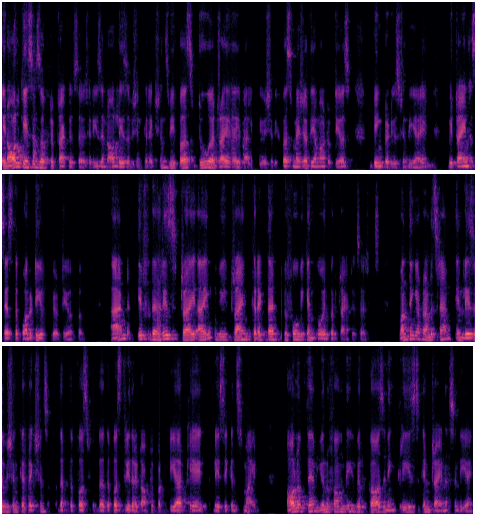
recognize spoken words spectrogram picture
in all cases of refractive surgeries and all laser vision corrections, we first do a dry eye evaluation. We first measure the amount of tears being produced in the eye. We try and assess the quality of your tear film. And if there is dry eye, we try and correct that before we can go in for refractive surgeries. One thing you have to understand in laser vision corrections, that the first the, the first three that I talked about, PRK, LASIK, and SMILE, all of them uniformly will cause an increase in dryness in the eye.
